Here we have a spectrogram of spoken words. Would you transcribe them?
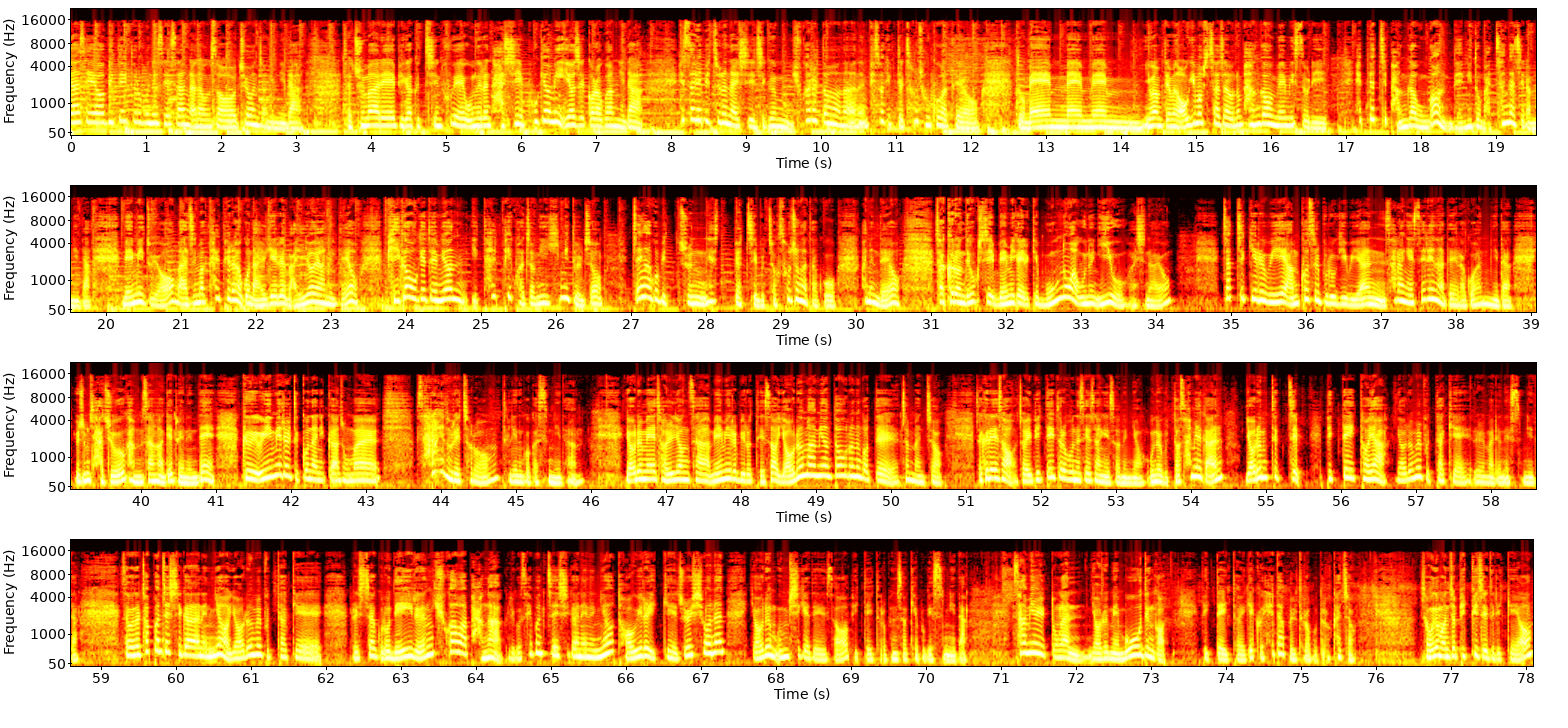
안녕하세요. 빅데이터로 보는 세상 아나운서 최원정입니다. 자, 주말에 비가 그친 후에 오늘은 다시 폭염이 이어질 거라고 합니다. 햇살에 비추는 날씨 지금 휴가를 떠나는 피서객들 참 좋을 것 같아요. 또 맴맴맴 이맘때면 어김없이 찾아오는 반가운 매미 소리. 햇볕이 반가운 건 매미도 마찬가지랍니다. 매미도요 마지막 탈피를 하고 날개를 말려야 하는데요. 비가 오게 되면 이 탈피 과정이 힘이 들죠. 쨍하고 비춘 햇볕이 무척 소중하다고 하는데요. 자, 그런데 혹시 매미가 이렇게 목 놓아 우는 이유 아시나요? 짝짓기를 위해 암컷을 부르기 위한 사랑의 세레나데라고 합니다. 요즘 자주 감상하게 되는데 그 의미를 듣고 나니까 정말 사랑의 노래처럼 들리는 것 같습니다. 여름의 전령사 매미를 비롯해서 여름하면 떠오르는 것들 참 많죠. 자, 그래서 저희 빅데이터로 보는 세상에서는요. 오늘부터 3일간 여름 특집 빅데이터야 여름을 부탁해를 마련했습니다. 자, 오늘 첫 번째 시간은요. 여름을 부탁해를 시작으로 내일은 휴가와 방학 그리고 세 번째 시간에는요. 더위를 잊게 해줄 시원한 여름 음식에 대해서 빅데이터로 분석해 보겠습니다. 3일 동안 여름의 모든 것 빅데이터에게 그 해답을 들어보도록 하죠. 자, 오늘 먼저 빅퀴즈 드릴게요.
